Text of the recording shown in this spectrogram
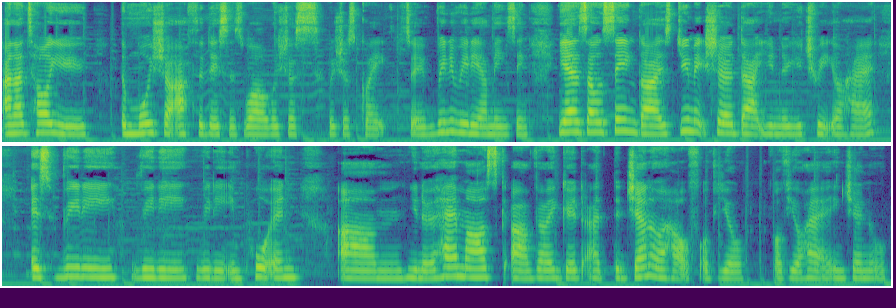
And i tell you the moisture after this as well was just was just great. So really really amazing. Yeah as i was saying guys do make sure that you know you treat your hair. It's really really really important. Um you know hair masks are very good at the general health of your of your hair in general.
